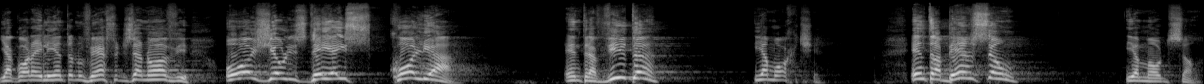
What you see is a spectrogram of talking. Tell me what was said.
E agora ele entra no verso 19: Hoje eu lhes dei a escolha entre a vida e a morte, entre a bênção e a maldição.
